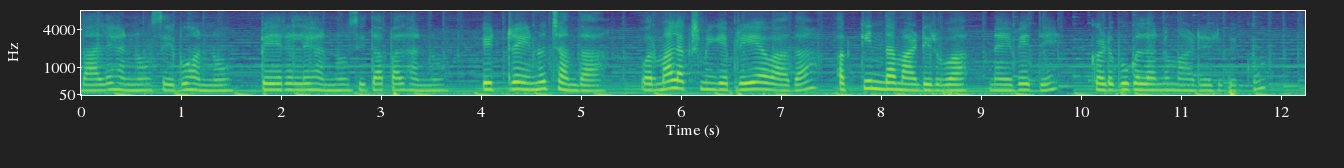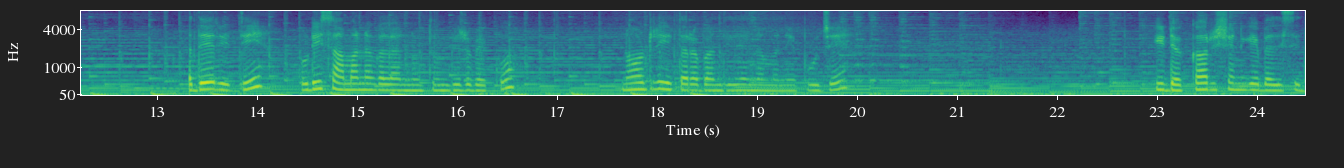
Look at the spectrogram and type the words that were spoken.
ಬಾಳೆಹಣ್ಣು ಸೇಬು ಹಣ್ಣು ಪೇರಲೆ ಹಣ್ಣು ಸೀತಾಫಲ ಹಣ್ಣು ಇಟ್ಟರೆ ಇನ್ನೂ ಚಂದ. ವರ್ಮಾಲಕ್ಷ್ಮಿಗೆ ಪ್ರಿಯವಾದ ಅಕ್ಕಿಯಿಂದ ಮಾಡಿರುವ ನೈವೇದ್ಯ ಕಡುಬುಗಳನ್ನು ಮಾಡಿರಬೇಕು. ಅದೇ ರೀತಿ ಪುಡಿ ಸಾಮಾನುಗಳನ್ನು ತುಂಬಿರಬೇಕು. ನೋಡ್ರಿ ಈ ಥರ ಬಂದಿದೆ ನಮ್ಮನೆ ಪೂಜೆ. ಈ ಡೆಕೋರೇಷನ್ಗೆ ಬೆಳೆಸಿದ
